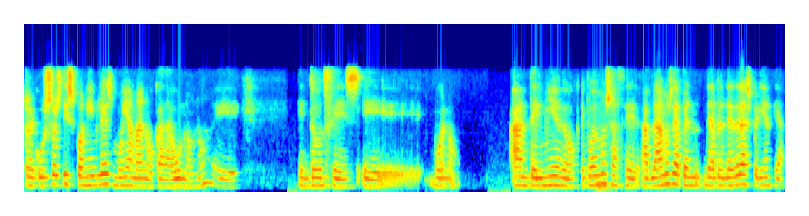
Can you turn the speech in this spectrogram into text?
recursos disponibles muy a mano cada uno, ¿no? entonces, bueno, ante el miedo, ¿qué podemos hacer? Hablábamos de aprender de la experiencia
